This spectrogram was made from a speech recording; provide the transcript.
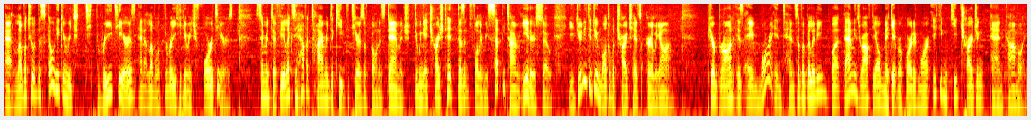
At level 2 of the skill, he can reach 3 tiers, and at level 3, he can reach 4 tiers. Similar to Felix, you have a timer to keep the tiers of bonus damage. Doing a charged hit doesn't fully reset the timer either, so you do need to do multiple charge hits early on. Pure Brawn is a more intensive ability, but that means Raphael may get reported more if you can keep charging and comboing.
